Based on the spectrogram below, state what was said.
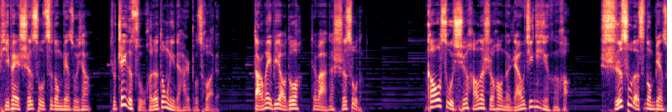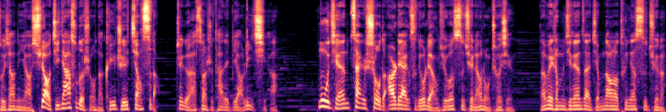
匹配十速自动变速箱，就这个组合的动力呢还是不错的，档位比较多，对吧？那十速的，高速巡航的时候呢，燃油经济性很好。十速的自动变速箱，你要需要急加速的时候呢，可以直接降四档，这个还算是它的比较利器啊。目前在售的 RDX 有两驱和四驱两种车型，那为什么今天在节目当中推荐四驱呢？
